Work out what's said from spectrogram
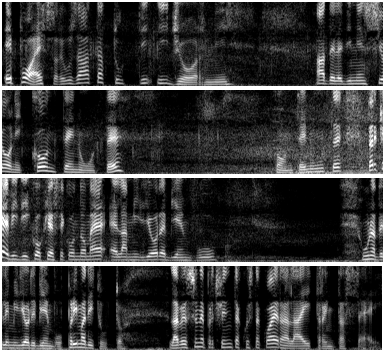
e può essere usata tutti i giorni. Ha delle dimensioni contenute contenute. Perché vi dico che secondo me è la migliore BMW? Una delle migliori BMW. Prima di tutto, la versione precedente a questa qua era la i36,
